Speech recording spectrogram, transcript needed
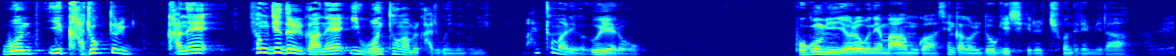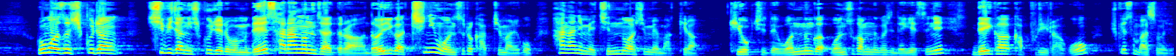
원, 이 가족들 간에 형제들 간에 이 원통함을 가지고 있는 분이 많단 말이에요. 의외로. 복음이 여러분의 마음과 생각을 녹이시기를 축원드립니다. 로마서 19장 12장 19절에 보면 내 사랑하는 자들아 너희가 친히 원수를 갚지 말고 하나님의 진노하심에 맡기라. 기옥지대 원능가 원수 갚는 것이 내게 있으니 내가 갚으리라고 주께서 말씀하죠.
